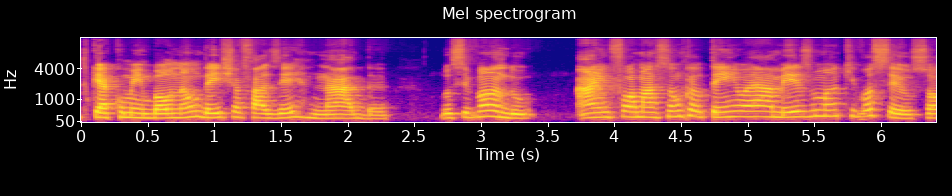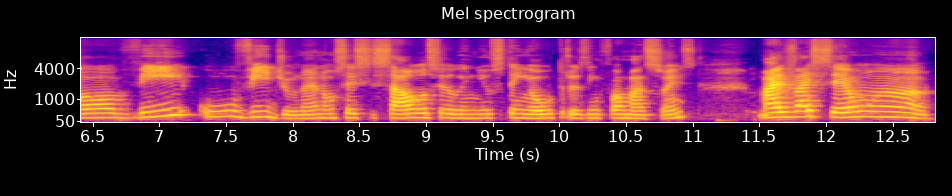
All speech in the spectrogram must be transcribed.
Porque a Comembol não deixa fazer nada. Lucivando, a informação que eu tenho é a mesma que você. Eu só vi o vídeo, né? Não sei se Saulo ou se News tem outras informações, mas vai ser uma,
